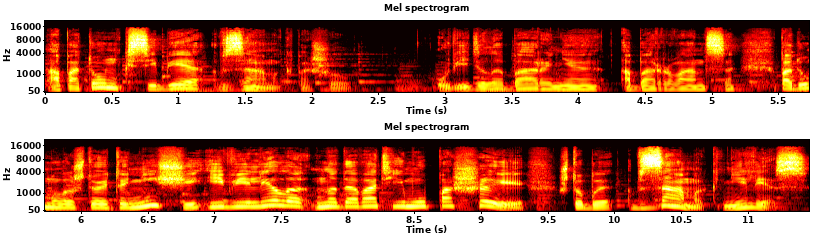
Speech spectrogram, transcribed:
а потом к себе в замок пошел. Увидела барыня оборванца, подумала, что это нищий, и велела надавать ему по шее, чтобы в замок не лез.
